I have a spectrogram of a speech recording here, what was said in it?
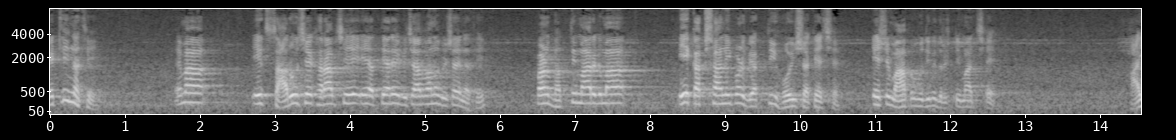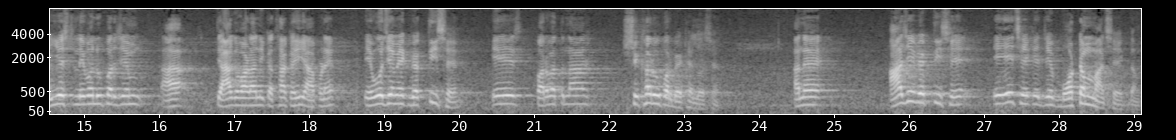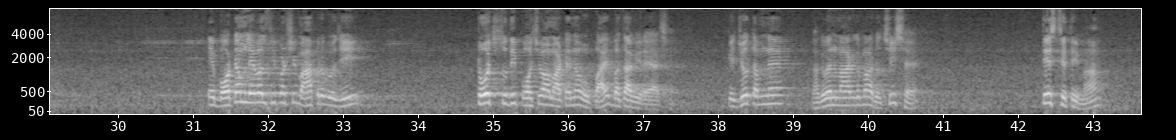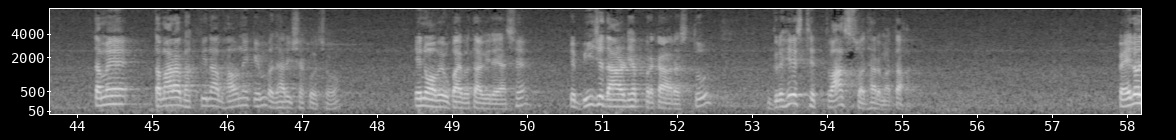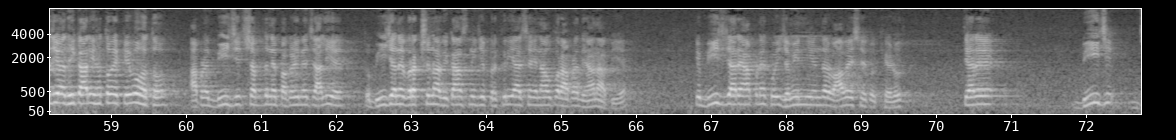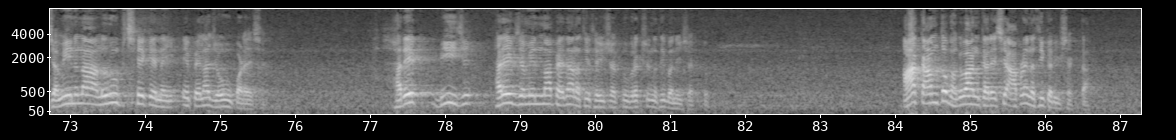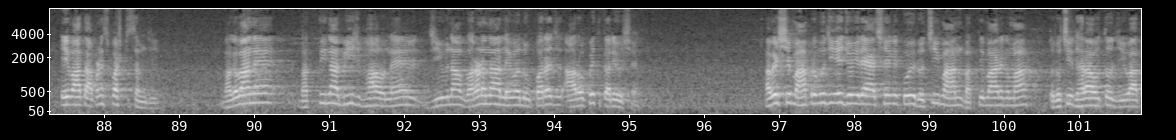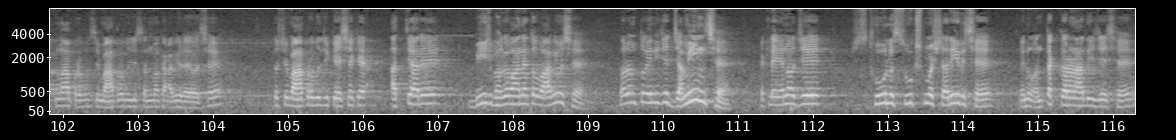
એટલી નથી. એમાં એક સારું છે, ખરાબ છે, એ અત્યારે વિચારવાનો વિષય નથી. પણ ભક્તિ માર્ગમાં એ કક્ષાની પણ વ્યક્તિ હોઈ શકે છે. એ શ્રી મહાપ્રભુજીની દૃષ્ટિમાં છે. હાઈએસ્ટ લેવલ ઉપર જેમ આ ત્યાગવાળાની કથા કહી આપણે, એવો જેમ એક વ્યક્તિ છે, એ પર્વતના શિખર ઉપર બેઠેલો છે. અને આ જે વ્યક્તિ છે, એ એ છે કે જે બોટમમાં છે એકદમ. એ બોટમ લેવલથી પણ શ્રી મહાપ્રભુજી ટોચ સુધી પહોંચવા માટેનો ઉપાય બતાવી રહ્યા છે કે જો તમને ભગવાન માર્ગમાં રુચિ છે, તે સ્થિતિમાં તમે તમારા ભક્તિના ભાવને કેમ વધારી શકો છો, એનો હવે ઉપાય બતાવી રહ્યા છે કે બીજ દાર્ઢ્ય પ્રકારસ્તુ ગૃહે સ્થિત્વા સ્વધર્મત. પહેલો જે અધિકારી હતો એ કેવો હતો? આપણે બીજ શબ્દને પકડીને ચાલીએ, તો બીજ અને વૃક્ષના વિકાસની જે પ્રક્રિયા છે, એના ઉપર આપણે ધ્યાન આપીએ. કે બીજ જ્યારે આપણે કોઈ જમીનની અંદર વાવે છે, કોઈ ખેડૂત, ત્યારે બીજ જમીનના અનુરૂપ છે કે નહીં, એ પહેલા જોવું પડે છે. હરેક બીજ હરેક જમીનમાં પેદા નથી થઈ શકતું, વૃક્ષ નથી બની શકતું. આ કામ તો ભગવાન કરે છે, આપણે નથી કરી શકતા. એ વાત આપણે સ્પષ્ટ સમજી ભગવાને ભક્તિના બીજ ભાવને જીવના વર્ણના લેવલ ઉપર જ આરોપિત કર્યું છે. હવે શ્રી મહાપ્રભુજી એ જોઈ રહ્યા છે કે કોઈ રુચિમાન ભક્તિ માર્ગમાં રુચિ ધરાવતો જીવાત્મા પ્રભુ શ્રી મહાપ્રભુજી સન્મુખ આવી રહ્યો છે. તો શ્રી મહાપ્રભુજી કહે છે કે અત્યારે બીજ ભગવાને તો વાવ્યું છે, પરંતુ એની જે જમીન છે, એટલે એનો જે સ્થૂલ સૂક્ષ્મ શરીર છે, એનું અંતઃકરણ આદિ જે છે,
